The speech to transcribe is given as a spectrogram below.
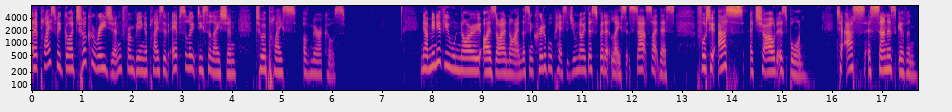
a place where God took a region from being a place of absolute desolation to a place of miracles. Now, many of you will know Isaiah 9, this incredible passage. You'll know this bit at least. It starts like this For to us a child is born, to us a son is given,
